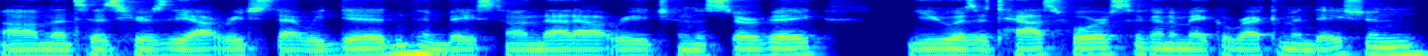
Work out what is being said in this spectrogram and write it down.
um, that says, here's the outreach that we did. And based on that outreach and the survey, you as a task force are going to make a recommendation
